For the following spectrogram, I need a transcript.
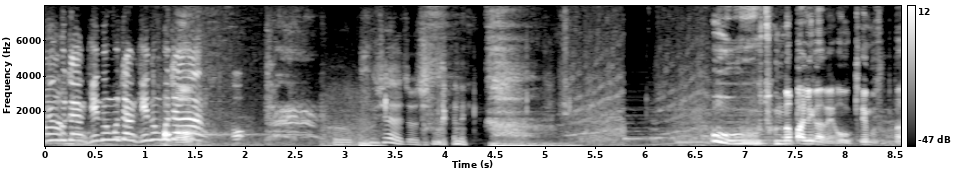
기능구장, 기능구장, 기능구장! 어? 그 푸셔야죠 중간에. 오 존나 빨리 가네. 오 개 무섭다.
